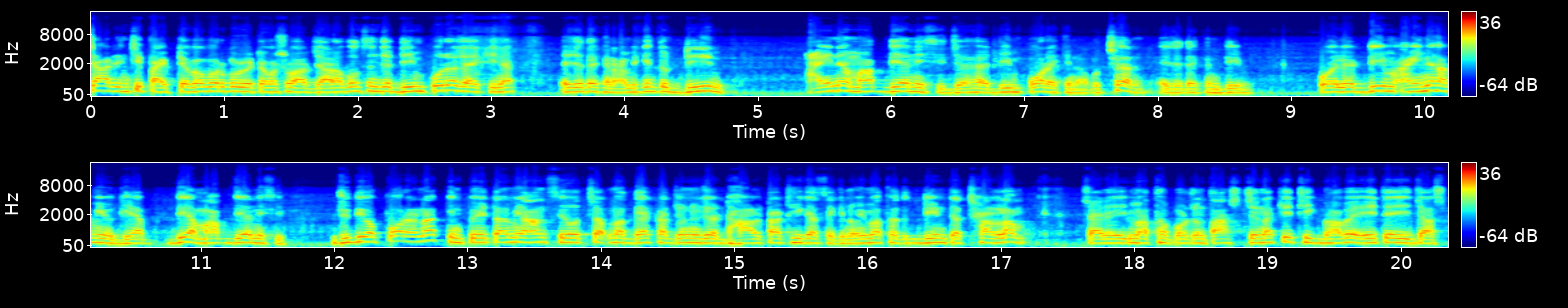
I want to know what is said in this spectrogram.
চার ইঞ্চি পাইপটা ব্যবহার করব। এটা অবশ্য আর যারা বলছেন যে ডিম পরে যায় কিনা, এই যে দেখেন, আমি কিন্তু ডিম আইনা মাপ দিয়ে নিছি যে হ্যাঁ ডিম পরে কিনা, বুঝছেন? এই যে দেখেন ডিম, কোয়েলের ডিম আইনা আমি গ্যাপ দিয়ে মাপ দিয়ে নিছি। যদিও পরে না, কিন্তু এটা আমি আনছি হচ্ছে আপনার দেখার জন্য যে ঢালটা ঠিক আছে কিনা, ওই মাথা ডিমটা ছাড়লাম চার এই মাথা পর্যন্ত আসছে নাকি ঠিকভাবে, এটাই জাস্ট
